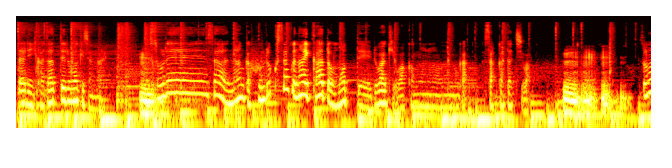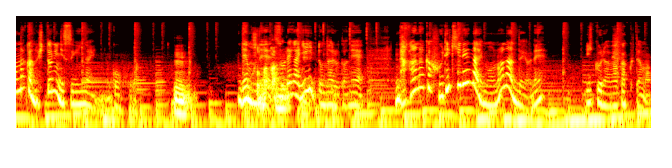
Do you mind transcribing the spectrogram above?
たり語ってるわけじゃない。うんそれさなんか古臭くないかと思っているわけよ若者のが作家たちは。うんうんうんその中の一人に過ぎないのよゴッホは。うんうんでもねそれがいいとなるとねなかなか振り切れないものなんだよねいくら若くても。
